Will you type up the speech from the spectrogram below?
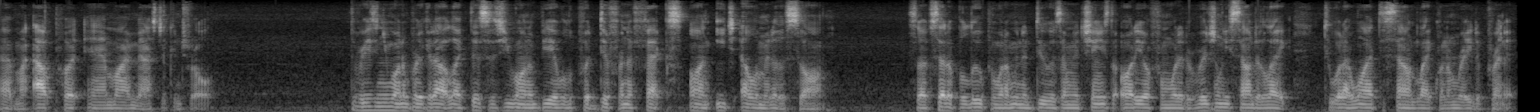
I have my output and my master control. The reason you want to break it out like this is you want to be able to put different effects on each element of the song. So I've set up a loop and what I'm going to do is I'm going to change the audio from what it originally sounded like to what I want it to sound like when I'm ready to print it.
